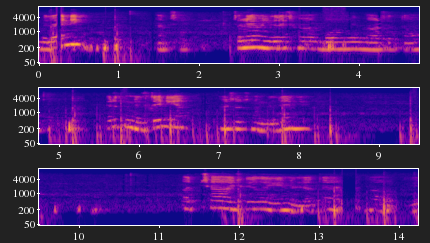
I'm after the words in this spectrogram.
मिला ही नहीं? अच्छा। चलो मिल गया इसमें बोन में मार सकता हूँ। यार तो मिलते ही नहीं है। मैं सोचना मिल जाएँगे। अच्छा इसके जगह ये मिल जाता है। हाँ, ये,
